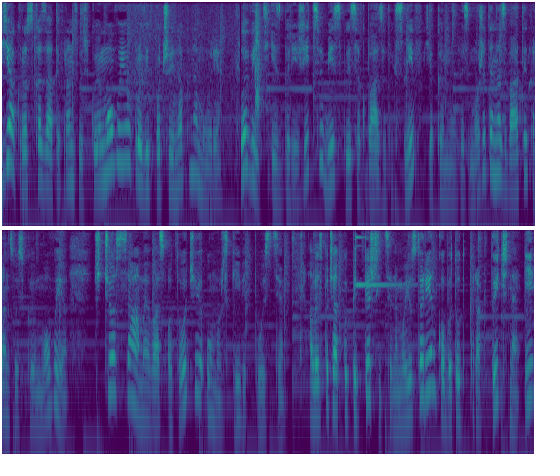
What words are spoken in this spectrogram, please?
Як розказати французькою мовою про відпочинок на морі? Ловіть і збережіть собі список базових слів, якими ви зможете назвати французькою мовою, що саме вас оточує у морській відпустці. Але спочатку підпишіться на мою сторінку, бо тут практична і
